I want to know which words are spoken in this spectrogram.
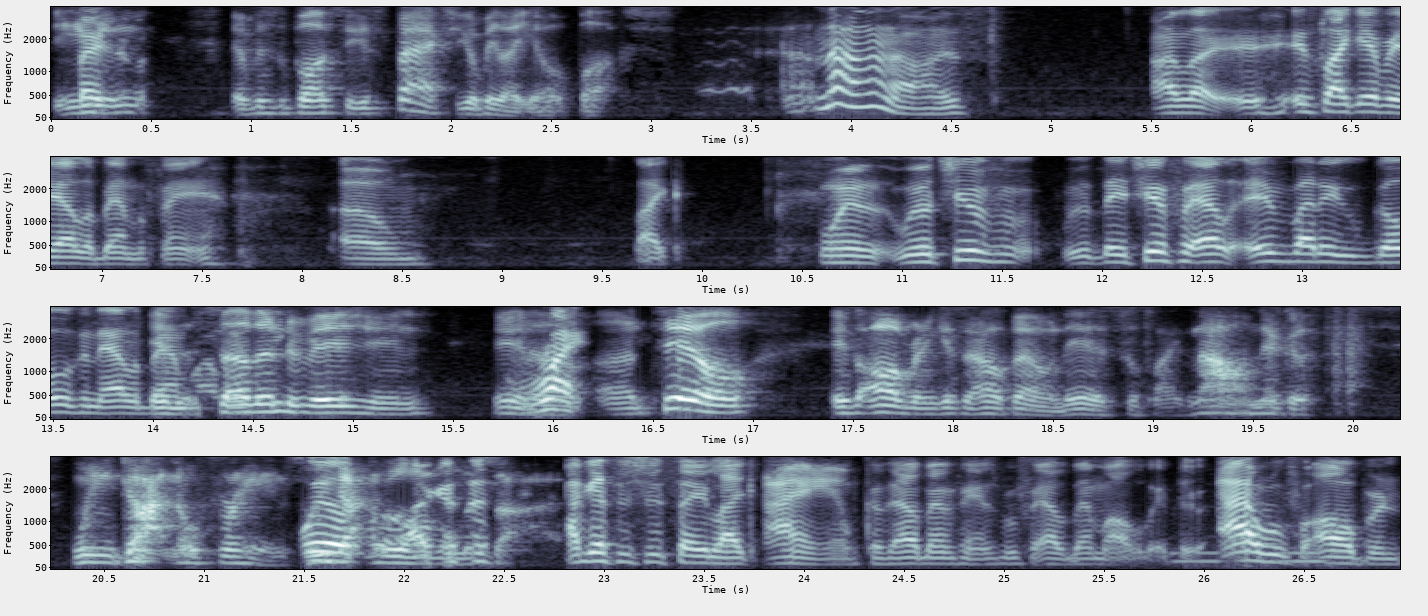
even Basically. If it's the Bucks against Pats, you'll be like, yo, Bucks. Uh, No, no, no. It's I like it's like every Alabama fan. Um, like when we'll cheer for they cheer for everybody who goes in Alabama in the Southern Division, you know, Right. Until it's Auburn against Alabama, and then it's just like, nah, nigga, we ain't got no friends. Well, we got no love on the side. I guess it should say like I am because Alabama fans root for Alabama all the way through. I root for Auburn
